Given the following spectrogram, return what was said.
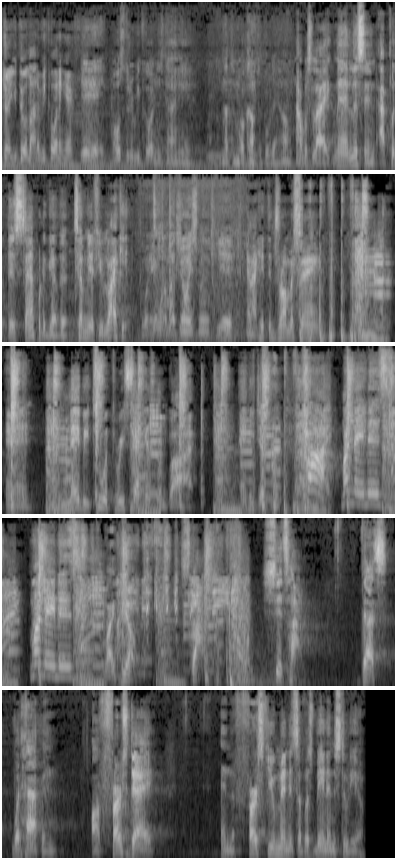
Dre, you do a lot of recording here? Yeah, most of the recording is done here. Nothing more comfortable than home. I was like, man, listen, I put this sample together. Tell me if you like it. You want to hear one of my joints, man? Yeah. And I hit the drum machine, and maybe two or three seconds went by, and he just went, Hi, my name is, my name is, like, yo, stop. Shit's hot. That's what happened our first day and the first few minutes of us being in the studio.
